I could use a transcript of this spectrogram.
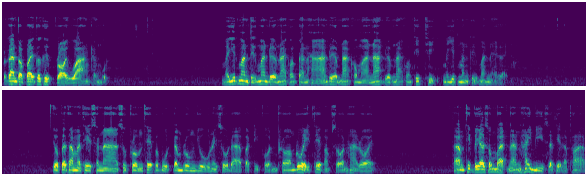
ประการต่อไปก็คือปล่อยวางทั้งหมดมายึดมั่นถือมั่นเรื่อหน้าของตัณหาเรื่อหน้าของมานะเรื่อหน้าของทิฏฐิไม่ยึดมั่นถือมั่นในอะไร จบพระธรรมเทศนาสุพรมเทพบุตรดำรงอยู่ในโสดาปฏิผล พร้อมด้วยเทพอับสรห้าร้อยทำทิพยสมบัตินั้นให้มีเสถียรภาพ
